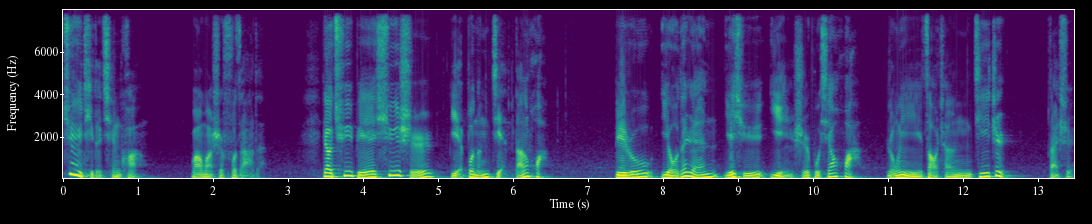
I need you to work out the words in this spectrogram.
具体的情况往往是复杂的，要区别虚实也不能简单化。比如，有的人也许饮食不消化，容易造成积滞，但是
